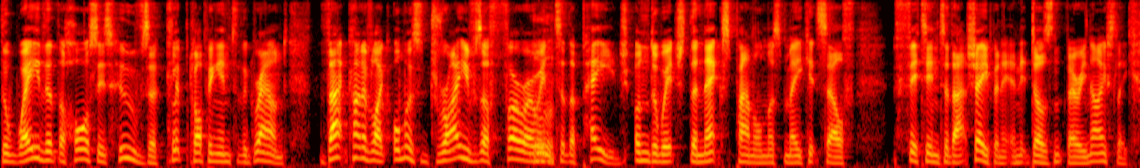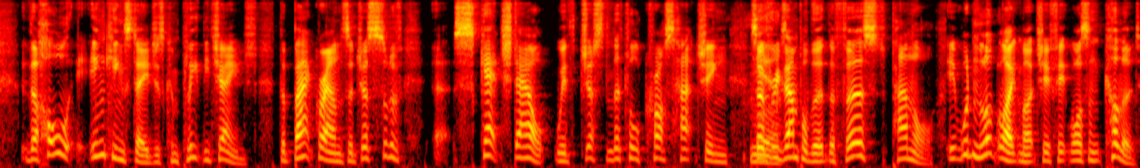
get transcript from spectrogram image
the way that the horse's hooves are clip clopping into the ground, that kind of like almost drives a furrow into the page under which the next panel must make itself fit into that shape and it, and it does very nicely. The whole inking stage is completely changed. The backgrounds are just sort of uh, sketched out with just little cross hatching. So, Yeah. for example, the, the first panel, it wouldn't look like much if it wasn't coloured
